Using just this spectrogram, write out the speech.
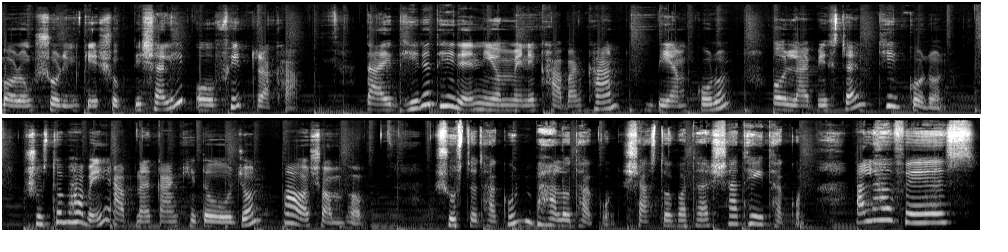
বরং শরীরকে শক্তিশালী ও ফিট রাখা। তাই ধীরে ধীরে নিয়ম মেনে খাবার খান, ব্যায়াম করুন ও লাইফস্টাইল ঠিক করুন। সুস্থভাবে আপনার কাঙ্ক্ষিত ওজন পাওয়া সম্ভব। সুস্থ থাকুন ভালো থাকুন স্বাস্থ্য কথার সাথেই থাকুন। আল্লাহ হাফেজ।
